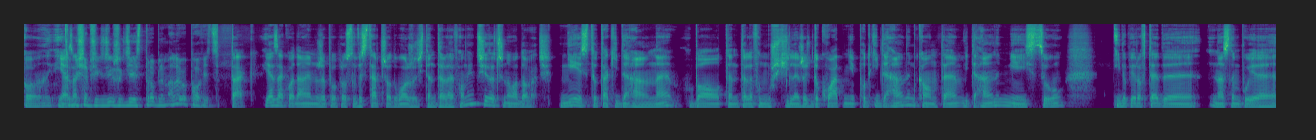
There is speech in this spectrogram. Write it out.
Bo ja to zak... Myślałem, że, że gdzie jest problem, ale opowiedz. Tak. Ja zakładałem, że po prostu wystarczy odłożyć ten telefon i się zaczyna ładować. Nie jest to tak idealne, bo ten telefon musi leżeć dokładnie pod idealnym kątem, w idealnym miejscu i dopiero wtedy następuje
